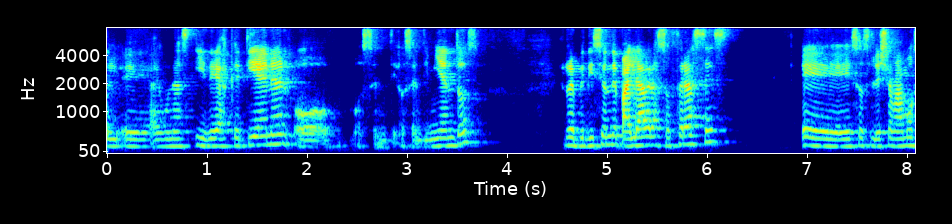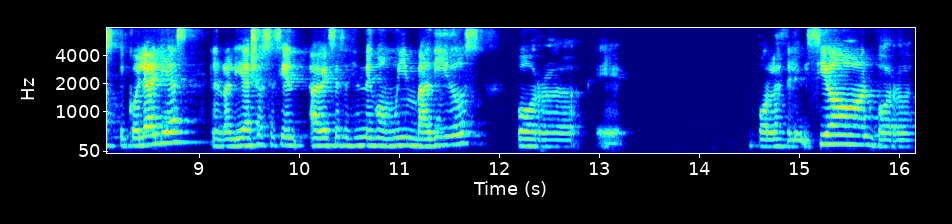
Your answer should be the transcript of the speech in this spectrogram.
eh, algunas ideas que tienen o, sentimientos. Repetición de palabras o frases, eh, eso se le llamamos ecolalias. En realidad ellos a veces se sienten como muy invadidos por, eh, por la televisión, por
